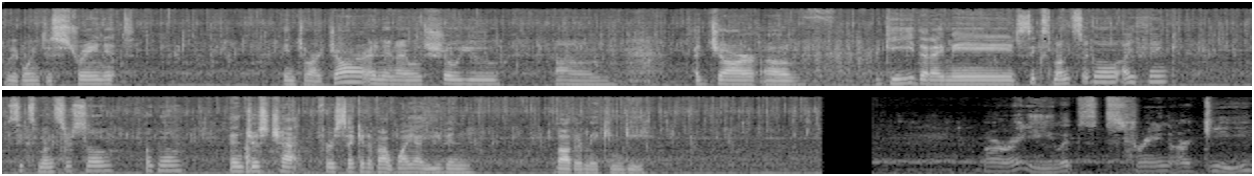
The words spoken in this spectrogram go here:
we're going to strain it into our jar and then I will show you um, a jar of ghee that I made six months ago I think. Six months or so ago and just chat for a second about why I even bother making ghee Alrighty, let's strain our ghee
